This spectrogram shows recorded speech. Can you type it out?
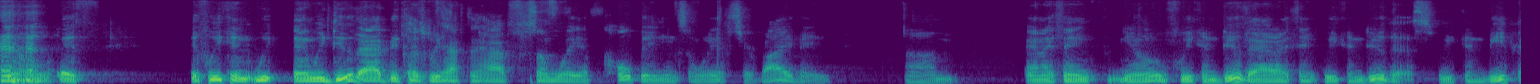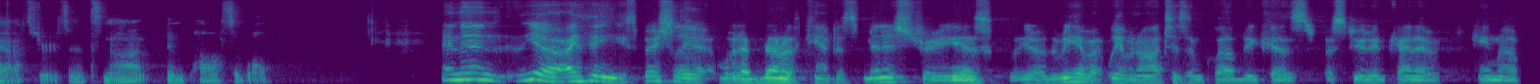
you know if if we can we and we do that because we have to have some way of coping and some way of surviving. Um, and I think you know if we can do that, I think we can do this. We can be pastors. It's not impossible. And then, you know, I think especially what I've done with campus ministry is, you know, we have a, we have an autism club because a student kind of came up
